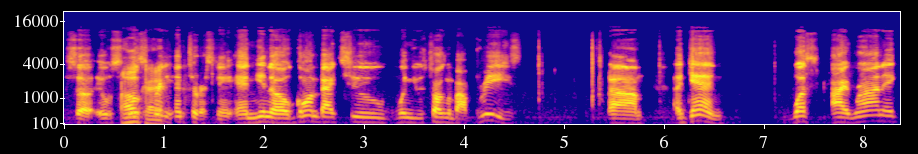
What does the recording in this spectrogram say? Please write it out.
So it was, okay. it was, pretty interesting. And you know, going back to when you was talking about Breeze, um, again, what's ironic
